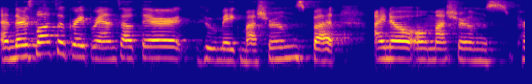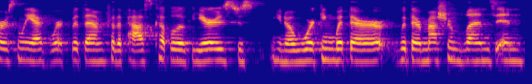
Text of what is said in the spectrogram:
And there's lots of great brands out there who make mushrooms, but I know Om Mushrooms personally, I've worked with them for the past couple of years, just, you know, working with their, with their mushroom blends in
